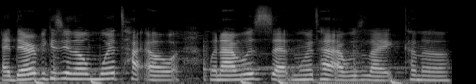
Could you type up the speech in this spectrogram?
at there because you know Muay Thai. Uh, when I was at Muay Thai, I was like kind of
